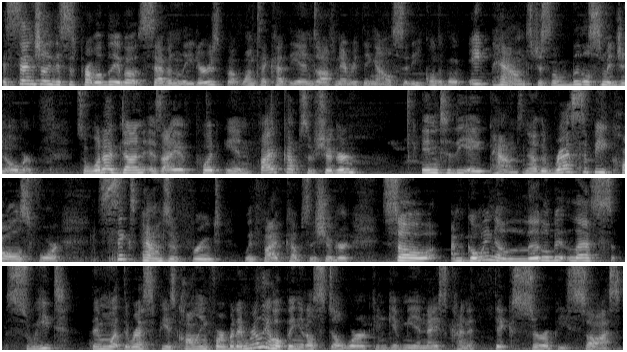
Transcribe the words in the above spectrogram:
Essentially, this is probably about seven liters, but once I cut the ends off and everything else, it equaled about eight pounds, just a little smidgen over. So what I've done is I have put in five cups of sugar into the eight pounds. Now the recipe calls for six pounds of fruit with five cups of sugar. So I'm going a little bit less sweet than what the recipe is calling for, but I'm really hoping it'll still work and give me a nice kind of thick syrupy sauce.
